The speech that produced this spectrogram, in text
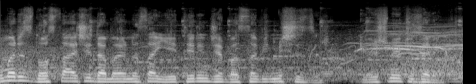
Umarız nostalji damarınıza yeterince basabilmişizdir. Görüşmek üzere.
